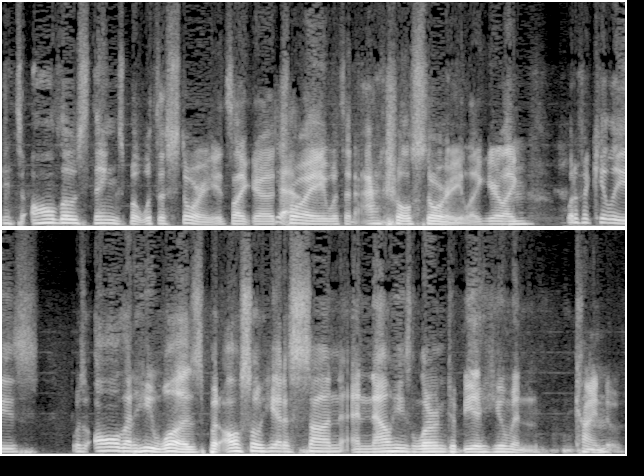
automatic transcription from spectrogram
It's all those things, but with a story. It's like a Yeah. Troy with an actual story. Like you're like, Mhm. what if Achilles was all that he was, but also he had a son, and now he's learned to be a human, kind of.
